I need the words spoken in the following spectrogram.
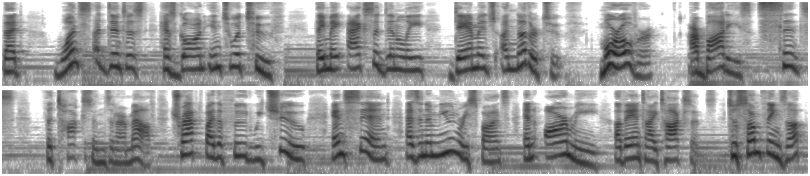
that once a dentist has gone into a tooth, they may accidentally damage another tooth. Moreover, our bodies sense the toxins in our mouth, trapped by the food we chew, and send, as an immune response, an army of antitoxins. To sum things up,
